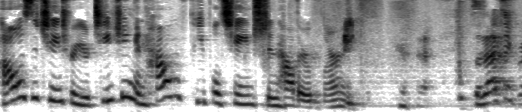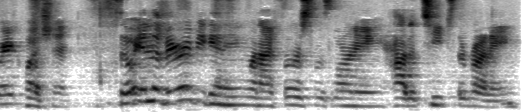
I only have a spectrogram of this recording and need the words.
How has it changed for your teaching, and how have people changed in how they're learning? so that's a great question. So in the very beginning, when I first was learning how to teach the running,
